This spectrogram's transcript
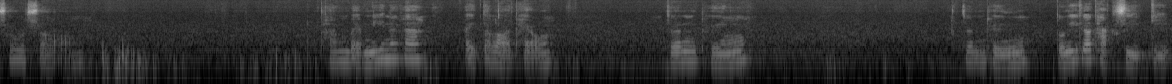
โซ่สอง ทำแบบนี้นะคะ ไปตลอดแถว จนถึง จนถึงตรงนี้ก็ถักสี่กีบ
